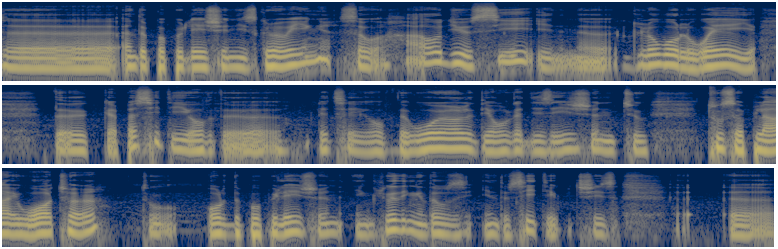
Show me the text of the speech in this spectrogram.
and the population is growing. So how do you see, in a global way, the capacity of the, let's say, of the world, the organization to, to supply water to all the population, including those in the city, which is uh, uh,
